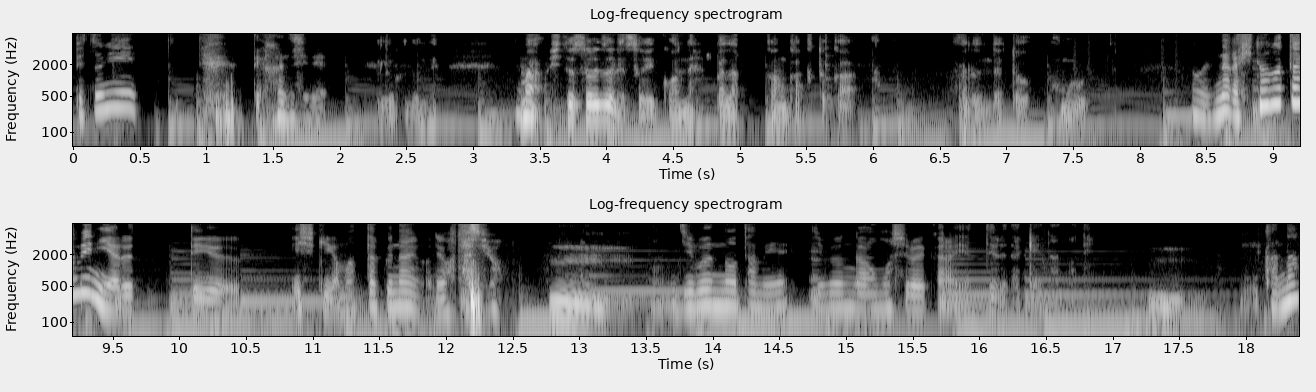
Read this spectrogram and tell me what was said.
別にって感じでなるほどね。まあ人それぞれそういうこうねバラ感覚とかあるんだと思う。なんか人のためにやるっていう意識が全くないので私は。うん。自分のため自分が面白いからやってるだけなので。うん。いいかな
